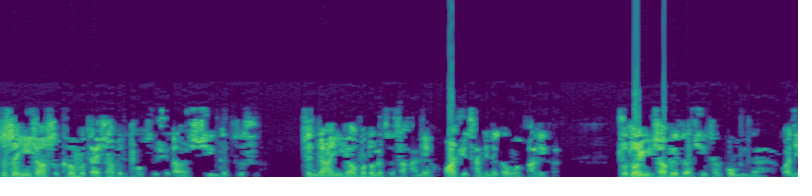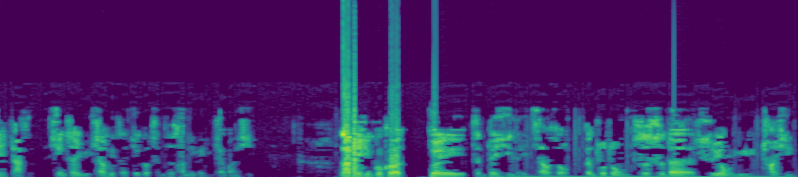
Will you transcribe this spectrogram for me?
知识营销使客户在消费的同时学到新的知识，增加营销活动的知识含量，挖掘产品的一个文化内涵，注重与消费者形成共鸣的关键价值，形成与消费者结构层次上的一个营销关系。那培训顾客对针对性的销售，更注重知识的实用与创新，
